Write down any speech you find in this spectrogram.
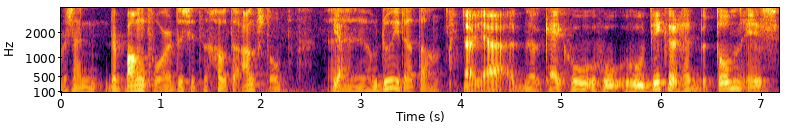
we zijn er bang voor, er zit een grote angst op. Ja. Hoe doe je dat dan? Nou ja, kijk, hoe, hoe, hoe dikker het beton is,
